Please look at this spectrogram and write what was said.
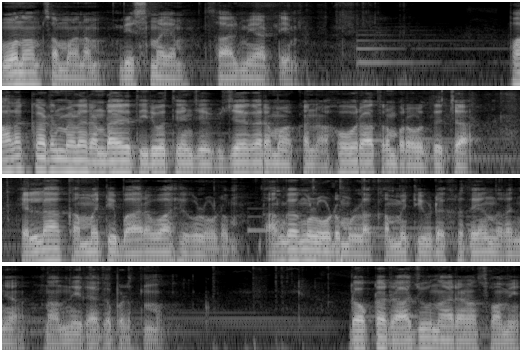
മൂന്നാം സമ്മാനം വിസ്മയം സാൽമിയ ടീം. പാലക്കാടൻ മേള രണ്ടായിരത്തി ഇരുപത്തിയഞ്ച് വിജയകരമാക്കാൻ അഹോരാത്രം പ്രവർത്തിച്ച എല്ലാ കമ്മിറ്റി ഭാരവാഹികളോടും അംഗങ്ങളോടുമുള്ള കമ്മിറ്റിയുടെ ഹൃദയം നിറഞ്ഞ നന്ദി രേഖപ്പെടുത്തുന്നു. Doctor Raju Narayanaswamy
